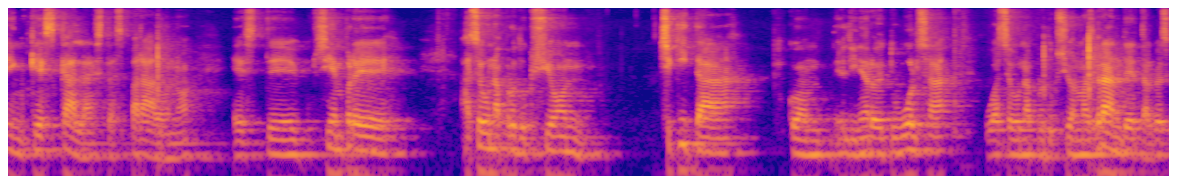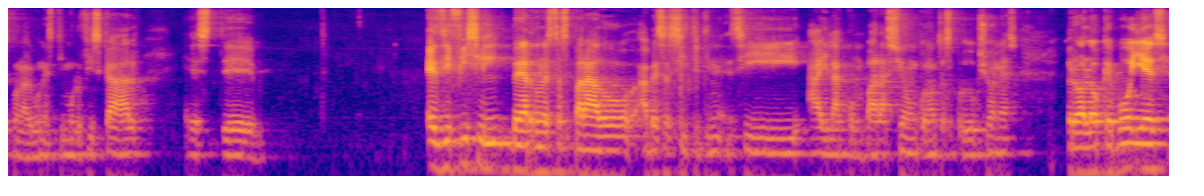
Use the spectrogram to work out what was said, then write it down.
en qué escala estás parado, ¿no? Este, siempre hacer una producción chiquita con el dinero de tu bolsa o hacer una producción más grande, tal vez con algún estímulo fiscal. Este, es difícil ver dónde estás parado, a veces sí, si hay la comparación con otras producciones, pero a lo que voy es,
